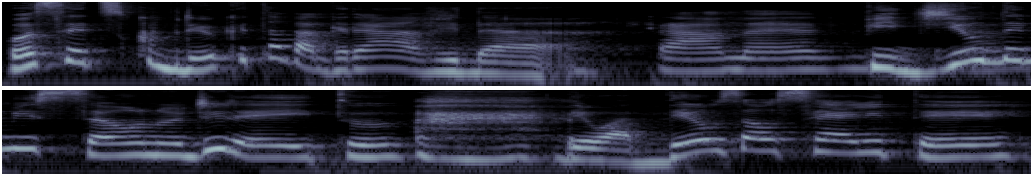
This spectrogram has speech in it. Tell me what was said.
você descobriu que estava grávida, Pra, né? pediu demissão no direito, deu adeus ao CLT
